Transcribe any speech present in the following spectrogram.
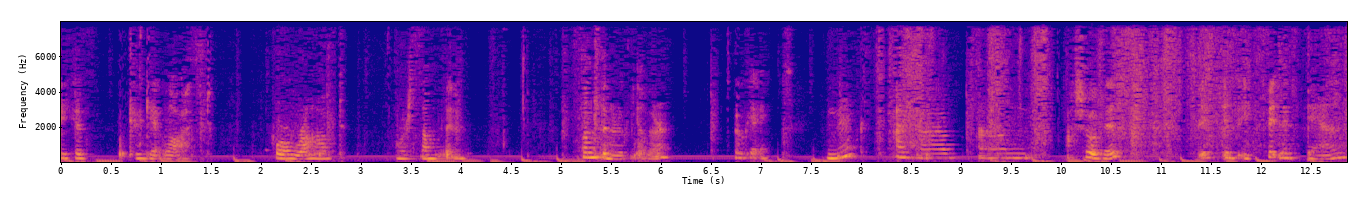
because could get lost or robbed or something. Something or the other. Okay, next I have, um, I'll show this. This is a fitness band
